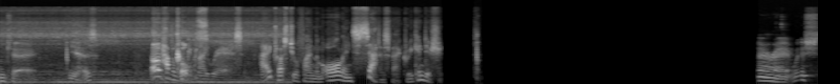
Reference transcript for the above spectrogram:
Okay. Yes? Of Have a course. look at my wares. I trust you'll find them all in satisfactory condition. All right. Wish.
